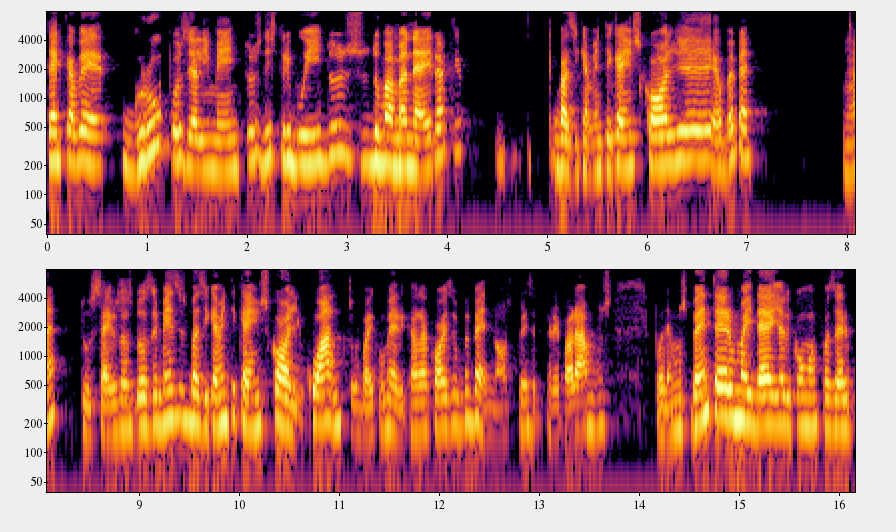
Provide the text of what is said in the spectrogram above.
tem que haver grupos de alimentos distribuídos de uma maneira que, basicamente, quem escolhe é o bebê. Né? Dos 6 aos 12 meses, basicamente, quem escolhe quanto vai comer cada coisa é o bebê. Nós pre preparamos, podemos bem ter uma ideia de como fazer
